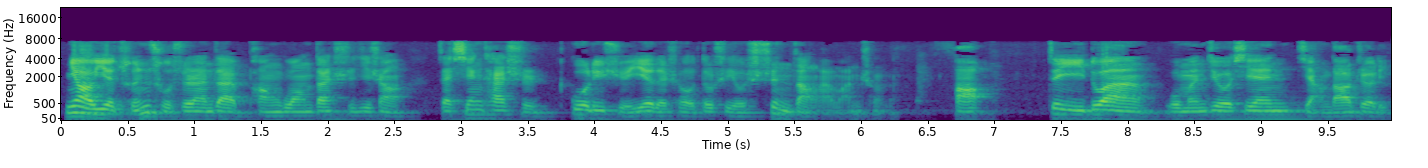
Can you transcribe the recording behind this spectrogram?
尿液存储虽然在膀胱，但实际上在先开始过滤血液的时候都是由肾脏来完成的。好，这一段我们就先讲到这里。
